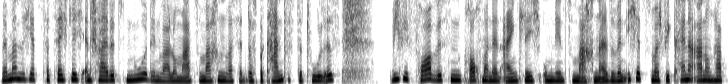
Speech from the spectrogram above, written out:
Wenn man sich jetzt tatsächlich entscheidet, nur den Valomat zu machen, was ja das bekannteste Tool ist, wie viel Vorwissen braucht man denn eigentlich, um den zu machen? Also wenn ich jetzt zum Beispiel keine Ahnung habe,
